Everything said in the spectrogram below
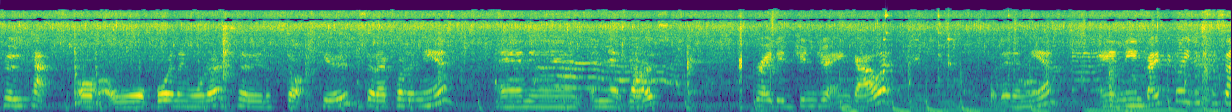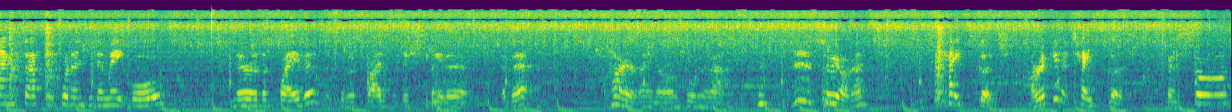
two cups of boiling water to the stock cubes that I put in there. And then in that goes grated ginger and garlic. Put that in there. And then basically just the same stuff we put into the meatballs. Mirror the flavours. It sort of ties the dish together a bit. I don't really know what I'm talking about. to be honest. It tastes good. I reckon it tastes good. Fish sauce.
